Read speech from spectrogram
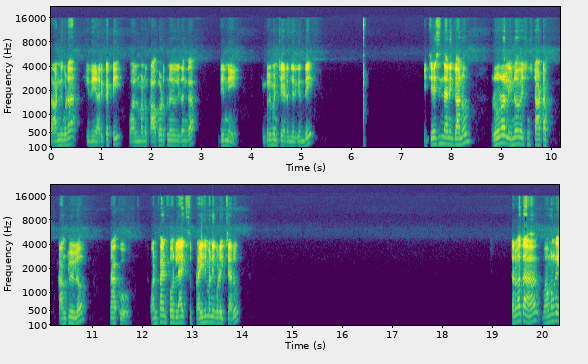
దాన్ని కూడా ఇది అరికట్టి వాళ్ళు మనం కాపాడుకునే విధంగా దీన్ని ఇంప్లిమెంట్ చేయడం జరిగింది. ఇది చేసిన దానికి గాను రూరల్ ఇన్నోవేషన్ స్టార్టప్ కాంక్లూలో నాకు one point four lakhs prize money కూడా ఇచ్చారు. తర్వాత మామూలుగా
